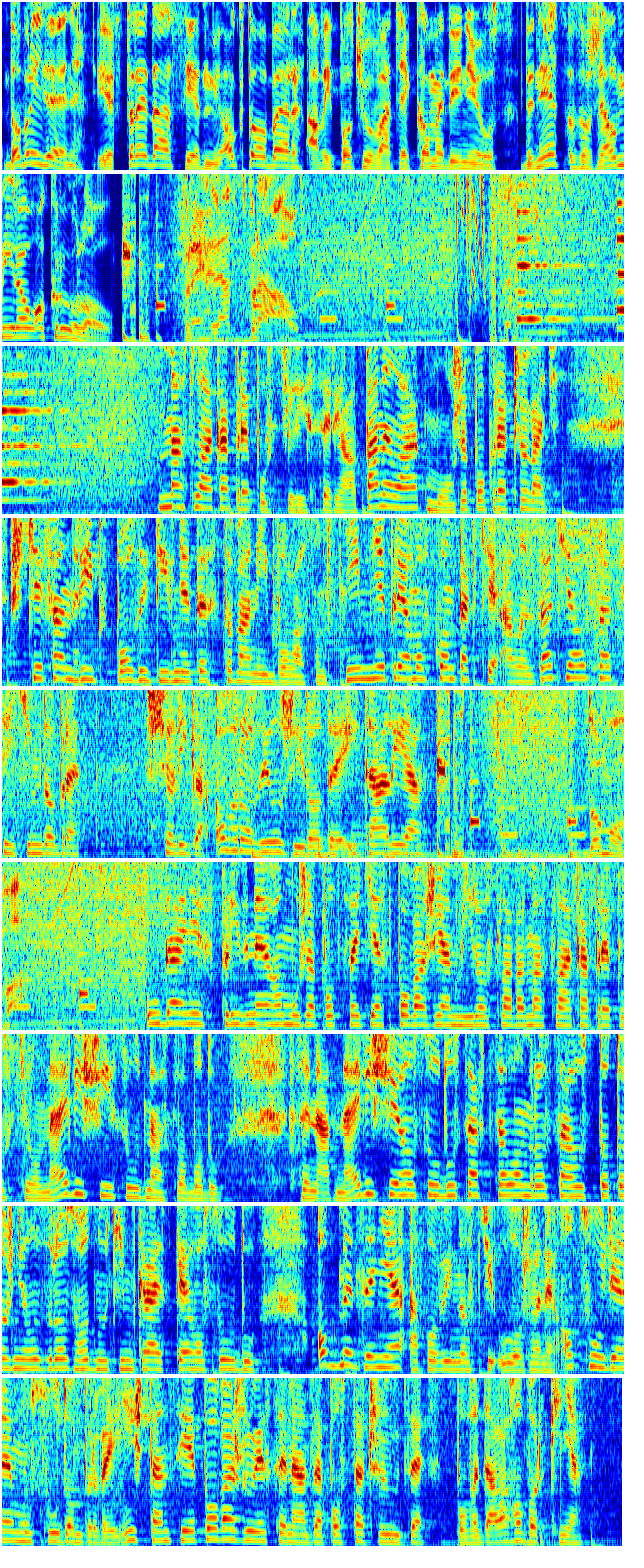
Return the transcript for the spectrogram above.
Dobrý deň, je streda 7. október a vy počúvate Comedy News. Dnes so Želmírou Okrúhlou. Prehľad správ. Masláka prepustili, seriál Panelák môže pokračovať. Štefan Hríb pozitívne testovaný, bola som s ním nepriamo v kontakte, ale zatiaľ sa cítim dobre. Šeliga ohrozil Giro de Italia. Z domova. Údajne vplyvného muža podsvetia z považia Miroslava Masláka prepustil Najvyšší súd na slobodu. Senát Najvyššieho súdu sa v celom rozsahu stotožnil s rozhodnutím Krajského súdu. Obmedzenia a povinnosti uložené odsúdenému súdom prvej inštancie považuje Senát za postačujúce, povedala hovorkyňa.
